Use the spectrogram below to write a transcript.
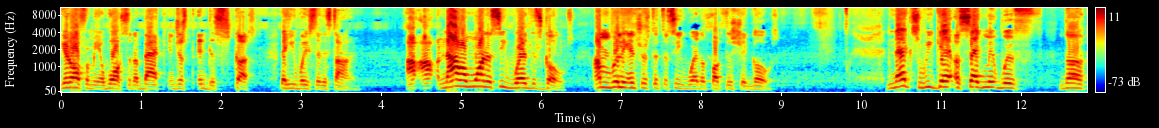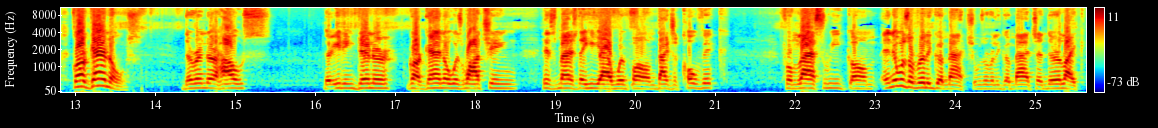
Get off of me. And walks to the back and just in disgust that he wasted his time. I, I, now I want to see where this goes. I'm really interested to see where the fuck this shit goes. Next, we get a segment with the Garganos. They're in their house. They're eating dinner. Gargano is watching his match that he had with um, Dijakovic from last week. Um, and it was a really good match. It was a really good match. And they're like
